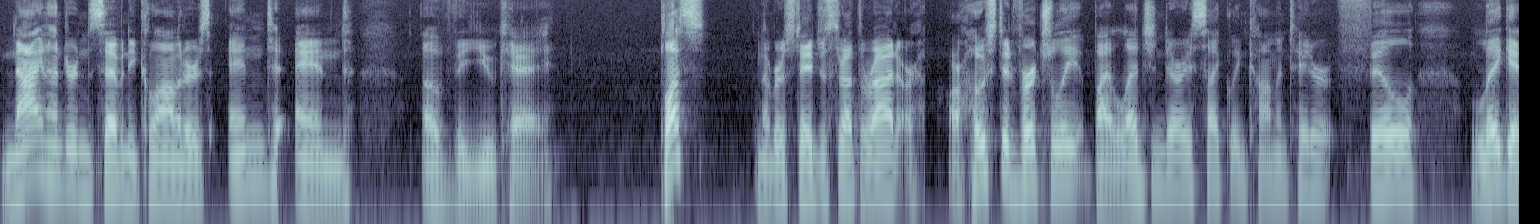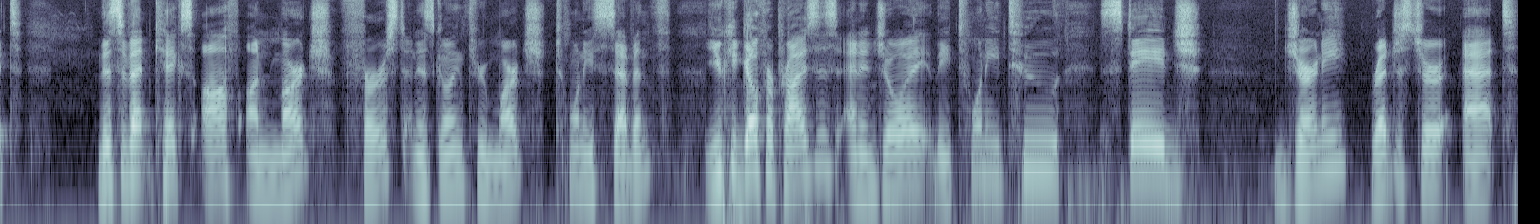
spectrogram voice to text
970 kilometers end to end of the UK. Plus, a number of stages throughout the ride are, are hosted virtually by legendary cycling commentator Phil Liggett. This event kicks off on March 1st and is going through March 27th. You can go for prizes and enjoy the 22 stage journey. Register at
